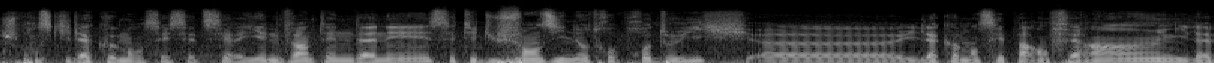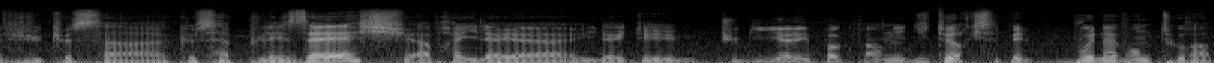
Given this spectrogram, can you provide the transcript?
Je pense qu'il a commencé cette série il y a une vingtaine d'années. C'était du fanzine autoproduit. Euh, il a commencé par en faire un. Il a vu que ça, que ça plaisait. Après, il a, il a été publié à l'époque par un éditeur qui s'appelle Buenaventura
